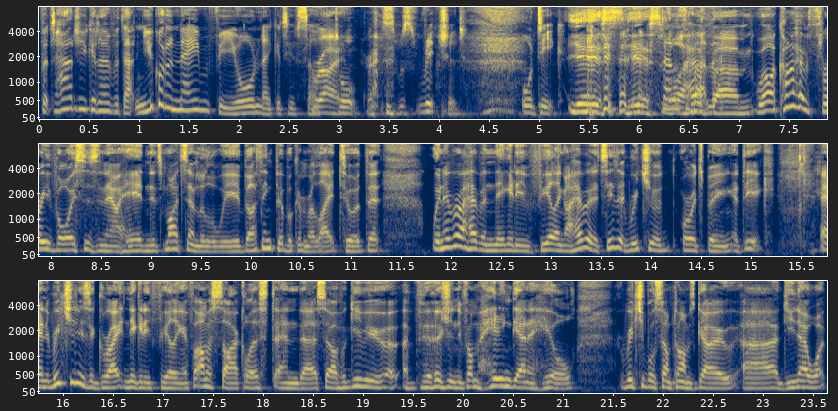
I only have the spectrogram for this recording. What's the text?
But how do you get over that? And you got a name for your negative self-talk. right, right. was richard or dick. Yes yes. Well i have um, well i kind of have three voices in our head and it might sound a little weird but i think people can relate to it that whenever i have a negative feeling i have it it's either richard or it's being a dick. And richard is a great negative feeling. If i'm a cyclist and uh, so i'll give you a, a version if i'm heading down a hill richard will sometimes go uh, do you know what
